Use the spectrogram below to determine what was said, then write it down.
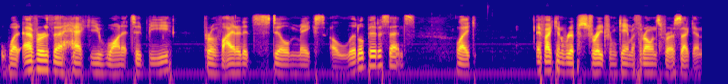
whatever the heck you want it to be, provided it still makes a little bit of sense. Like, if I can rip straight from Game of Thrones for a second,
